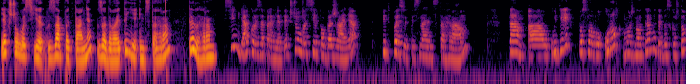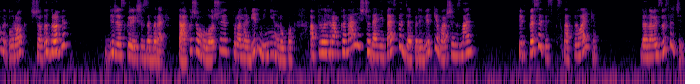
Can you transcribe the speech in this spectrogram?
Якщо у вас є запитання, задавайте, є інстаграм, телеграм. Всім дякую за перегляд. Якщо у вас є побажання, підписуйтесь на інстаграм. Там а, у Дірект по слову урок можна отримати безкоштовний урок щодо дробів. Біже скоріше забирай. Також оголошують про набір міні-групок. А в телеграм-каналі щоденні тести для перевірки ваших знань. Підписуйтесь, ставте лайки. До нових зустрічей!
